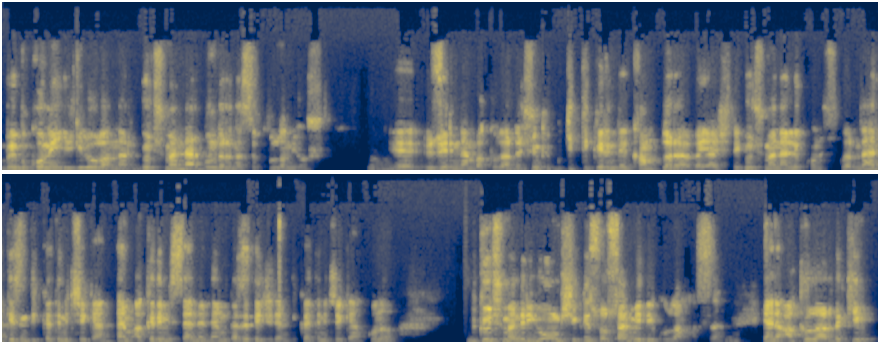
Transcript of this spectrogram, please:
ve bu konuya ilgili olanlar göçmenler bunları nasıl kullanıyor e, üzerinden bakıyorlardı. Çünkü gittiklerinde kamplara veya işte göçmenlerle konuştuklarında herkesin dikkatini çeken hem akademisyenlerin hem gazetecilerin dikkatini çeken konu göçmenlerin yoğun bir şekilde sosyal medya kullanması. Yani akıllardaki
